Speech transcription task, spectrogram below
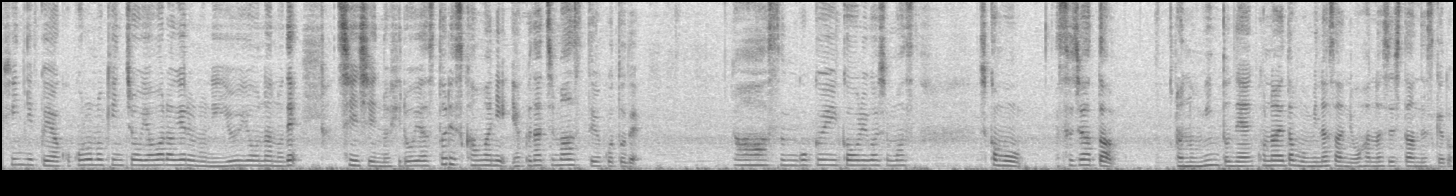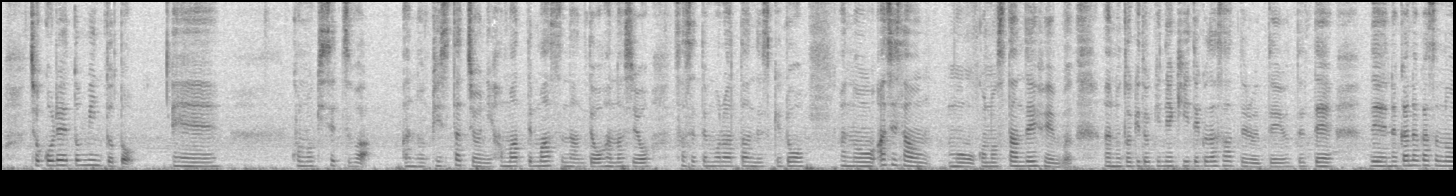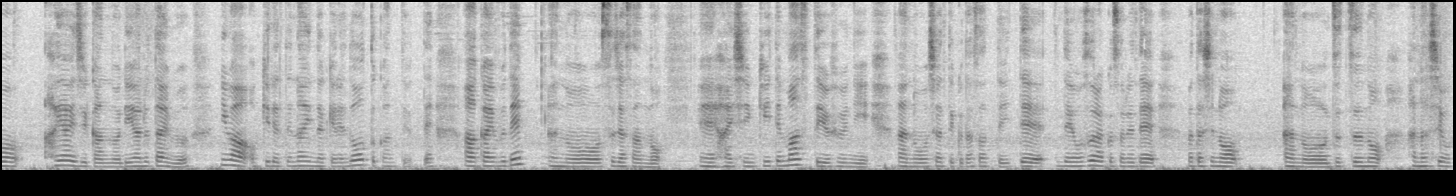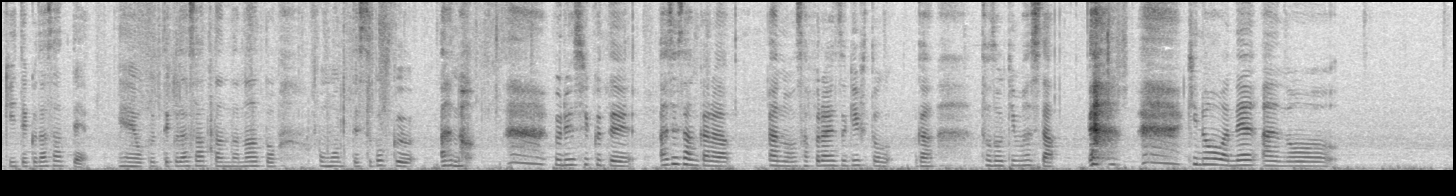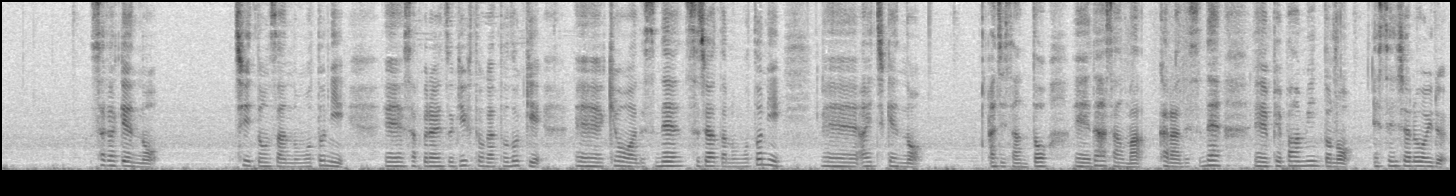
筋肉や心の緊張を和らげるのに有用なので心身の疲労やストレス緩和に役立ちますということで。あーすんごくいい香りがします。しかもスジャータあのミントねこの間も皆さんにお話ししたんですけどチョコレートミントと、えー、この季節はあのピスタチオにはまってますなんてお話をさせてもらったんですけどあのアジさんもこのスタンド FM あの時々ね聞いてくださってるって言っててでなかなかその早い時間のリアルタイムには起きれてないんだけれどとかって言ってアーカイブであのスジャさんの、えー、配信聞いてますっていう風にあのおっしゃってくださっていてでおそらくそれで私のあの頭痛の話を聞いてくださって、えー、送ってくださったんだなと思ってすごくあの 嬉しくてアジさんからあのサプライズギフトが届きました。昨日はねあの佐賀県のチートンさんのもとに、えー、サプライズギフトが届き、えー、今日はですねスジャータのもとに、えー、愛知県のアジさんと、えダー様からですね、えペパーミントのエッセンシャルオイル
